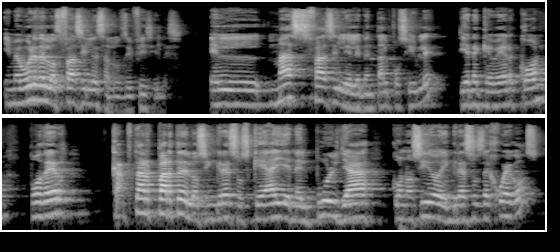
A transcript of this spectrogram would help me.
Y me voy de los fáciles a los difíciles. El más fácil y elemental posible tiene que ver con poder captar parte de los ingresos que hay en el pool ya conocido de ingresos de juegos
